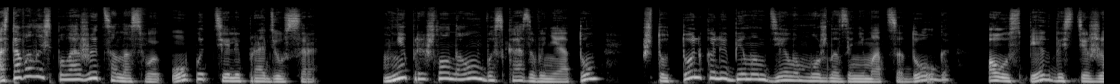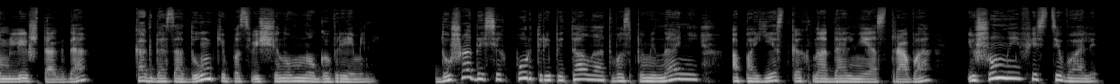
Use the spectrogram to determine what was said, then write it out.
оставалось положиться на свой опыт телепродюсера. Мне пришло на ум высказывание о том, что только любимым делом можно заниматься долго, а успех достижим лишь тогда, когда задумке посвящено много времени. Душа до сих пор трепетала от воспоминаний о поездках на дальние острова и шумные фестивали,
